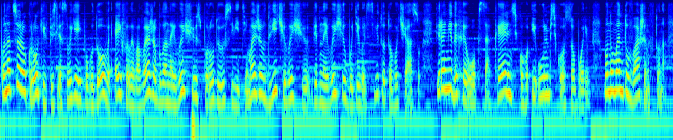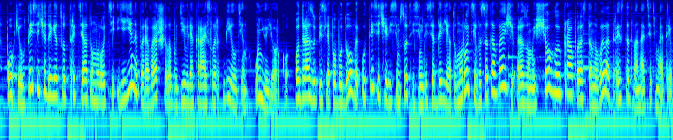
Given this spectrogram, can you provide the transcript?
Понад 40 років після своєї побудови Ейфелева вежа була найвищою спорудою у світі, майже вдвічі вищою від найвищих будівель світу того часу: піраміди Хеопса, Кельнського і Ульмського соборів, монументу Вашингтона, поки у 1930 році її не перевершила будівля Крайслер Білдінг у Нью-Йорку. Одразу після побудови у 1889 році висота вежі разом із щоглою прапора становила 312 метрів.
